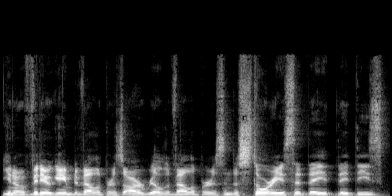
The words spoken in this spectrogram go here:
you know, video game developers are real developers, and the stories that they, they these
